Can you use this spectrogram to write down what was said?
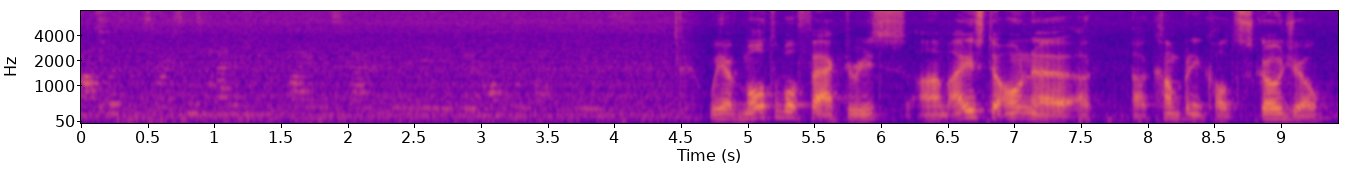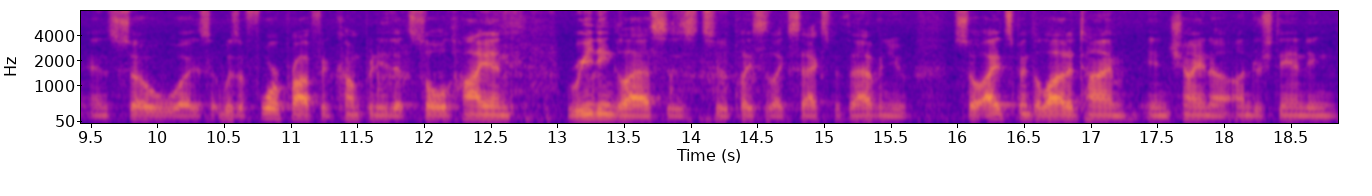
process of sourcing? How did you find this factory? Do you have multiple factories? We have multiple factories. Um, I used to own a, a, a company called Scojo, and so was, it was a for-profit company that sold high-end reading glasses to places like Saks Fifth Avenue. So I had spent a lot of time in China understanding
